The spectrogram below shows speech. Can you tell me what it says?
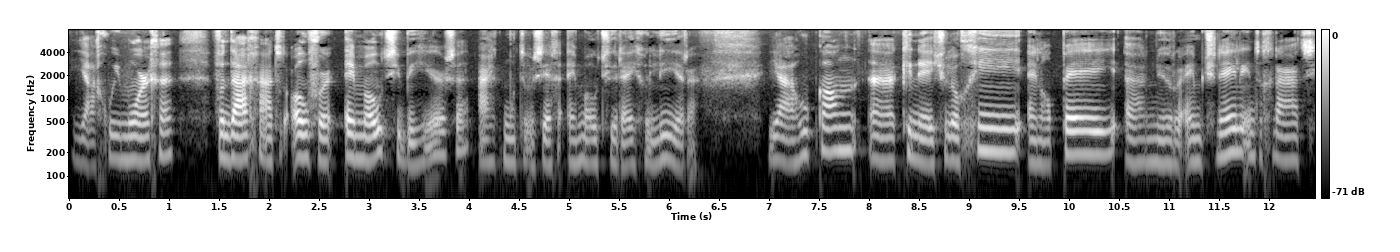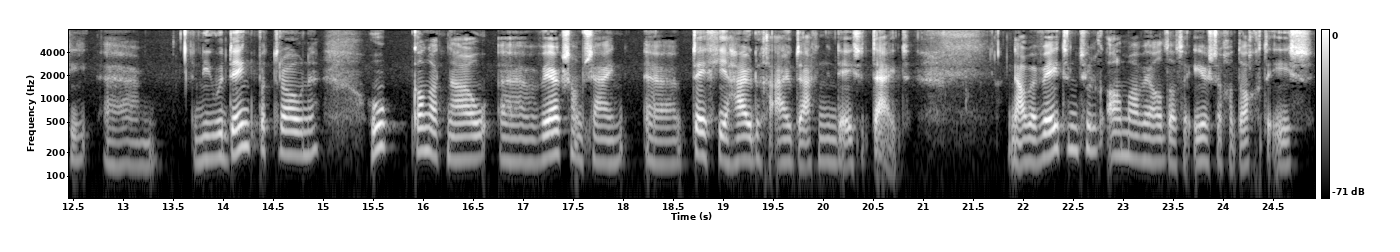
Ja, goedemorgen. Vandaag gaat het over emotie beheersen. Eigenlijk moeten we zeggen emotie reguleren. Ja, hoe kan uh, kinesiologie, NLP, uh, eh, neuro-emotionele integratie, uh, nieuwe denkpatronen, hoe kan dat nou uh, werkzaam zijn tegen je huidige uitdaging in deze tijd? Nou, we weten natuurlijk allemaal wel dat de eerste gedachte is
